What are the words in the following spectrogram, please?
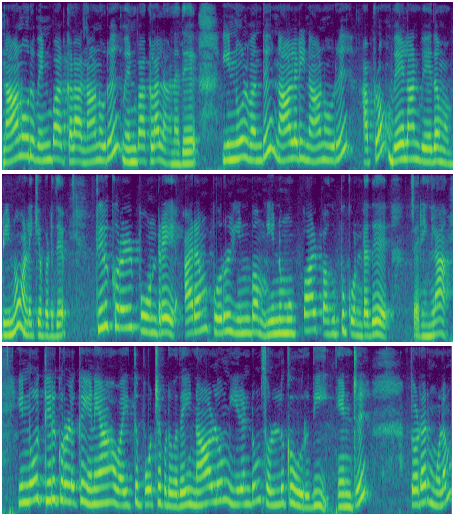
நானூறு வெண்பாக்களால் நானூறு வெண்பாக்களால் ஆனது. இந்நூல் வந்து நாலடி நானூறு அப்புறம் வேளாண் வேதம் அப்படின்னும் அழைக்கப்படுது. திருக்குறள் போன்றே அறம் பொருள் இன்பம் என்னும் முப்பால் பகுப்பு கொண்டது. சரிங்களா? இந்நூல் திருக்குறளுக்கு இணையாக வைத்து போற்றப்படுவதை நாளும் இரண்டும் சொல்லுக்கு உறுதி என்று தொடர் மூலம்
